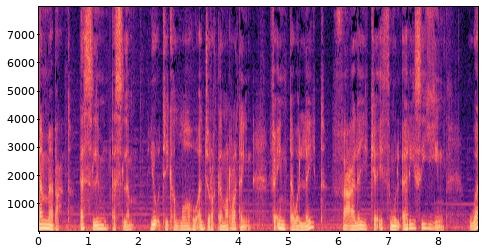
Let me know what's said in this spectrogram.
أما بعد أسلم تسلم. يؤتك الله أجرك مرتين. فإن توليت فعليك إثم الأريسيين. و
